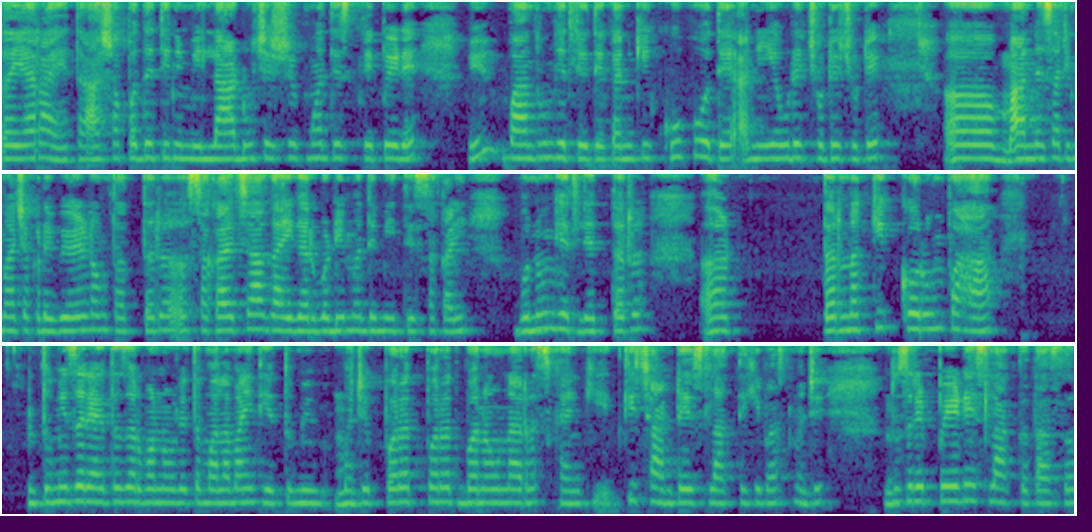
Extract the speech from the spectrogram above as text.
तयार आहे. तर अशा पद्धतीने मी लाडूच्या शेपमध्येच ते पेढे मी बांधून घेतले होते कारण की खूप होते आणि एवढे छोटे छोटे बांधण्यासाठी माझ्याकडे वेळ नव्हता. तर सकाळच्या गाई गरबडीमध्ये मी ते सकाळी बनवून घेतले तर तर नक्की करून पहा. तुम्ही जर एकदा जर बनवले तर मला माहिती आहे तुम्ही म्हणजे परत परत बनवणारच कारण की इतकी छान टेस्ट लागते की बस म्हणजे दुसरे पेढेच लागतात असं.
